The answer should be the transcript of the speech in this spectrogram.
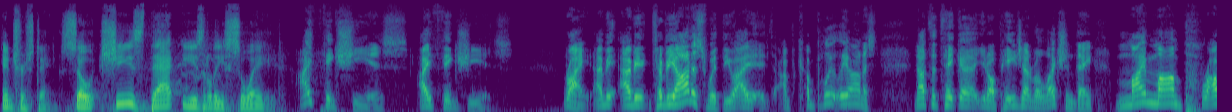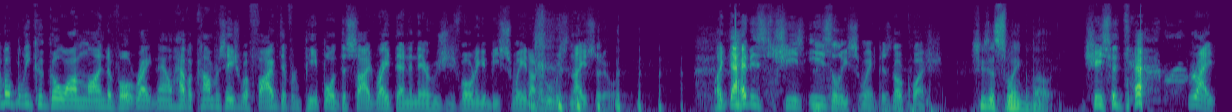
Interesting. So she's that easily swayed. I think she is. I think she is. Right. I mean, I mean, to be honest with you, I, I'm completely honest. Not to take a you know page out of election day. My mom probably could go online to vote right now, have a conversation with five different people, and decide right then and there who she's voting and be swayed on who was nicer to her. like that is, she's easily swayed. There's no question. She's a swing vote. She's a right.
